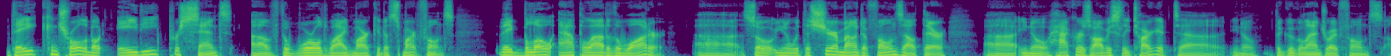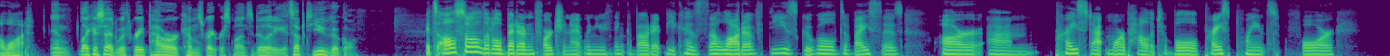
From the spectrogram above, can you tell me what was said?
they control about eighty percent of the worldwide market of smartphones. They blow Apple out of the water. Uh, so you know, with the sheer amount of phones out there, uh, you know, hackers obviously target, uh, you know, the Google Android phones a lot. And like I said, with great power comes great responsibility. It's up to you, Google. It's also a little bit unfortunate when you think about it because a lot of these Google devices are um, priced at more palatable price points for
